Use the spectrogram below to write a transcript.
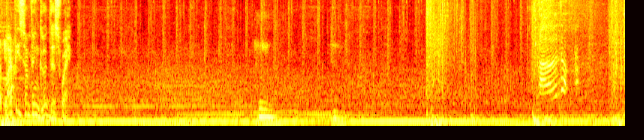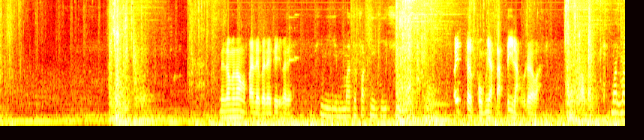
ดอยู่นะ Might be something good this way. And up. ไม่ต้องไม่ต้องไปเลยไปเลยพี่ไปเลยพี่มีมาเธอฟักกิ้งทีชิวเอ้ยแต่ผมอยากดักตีหลังไปด้วยว่ะเอาไปมันมัน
